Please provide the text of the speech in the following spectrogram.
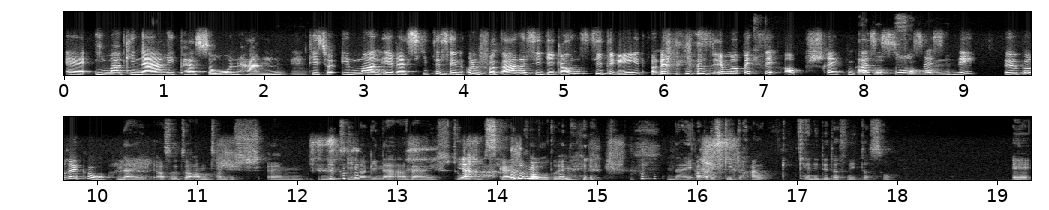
eine imaginäre Person haben, Mhm. die so immer an ihrer Seite sind und von der sie die ganze Zeit redet. Und ich finde das immer ein bisschen abschreckend. Also Aber so vor soll es nicht überkommen. Nein, also der Anton ist ähm, nicht imaginär, der ist Ja. im Skype-Call drin. Nein, aber es gibt doch auch, kennt ihr das nicht, dass so ein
